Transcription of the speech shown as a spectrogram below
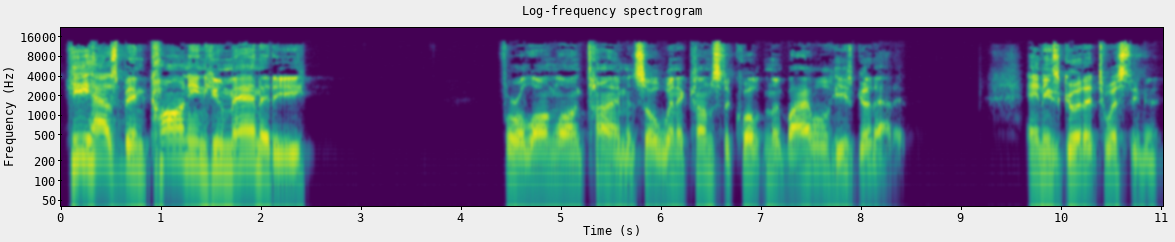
He has been conning humanity for a long, long time. And so when it comes to quoting the Bible, he's good at it. And he's good at twisting it.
